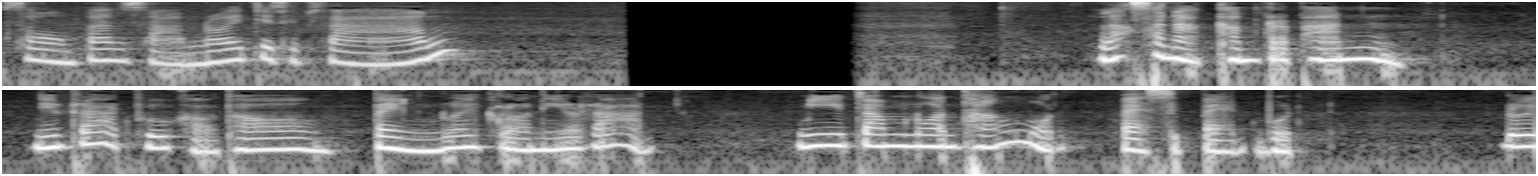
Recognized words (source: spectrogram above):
2373 ลักษณะคำประพันธ์ นิราชภูเขาทอง แต่งด้วยกลอนนิราช มีจำนวนทั้งหมด 88 บท โดย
